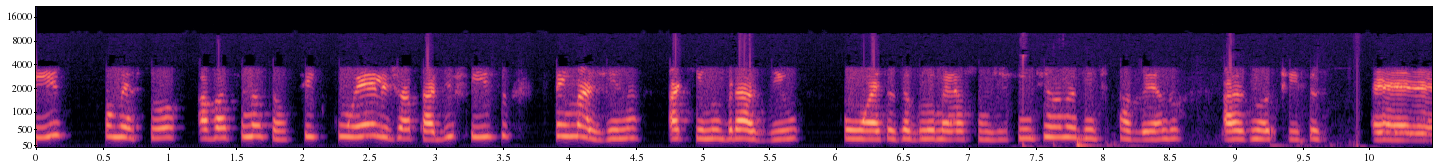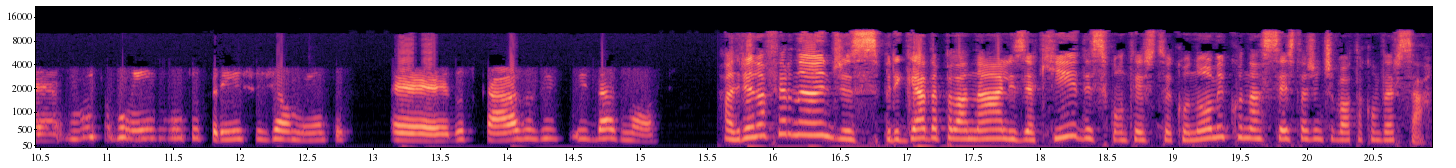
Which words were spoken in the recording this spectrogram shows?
que começou a vacinação. Se com ele já está difícil, você imagina aqui no Brasil, com essas aglomerações de fim de ano, a gente está vendo as notícias é, muito ruins, muito tristes de aumento é, dos casos e, e das mortes. Adriana Fernandes, obrigada pela análise aqui desse contexto econômico. Na sexta a gente volta a conversar.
